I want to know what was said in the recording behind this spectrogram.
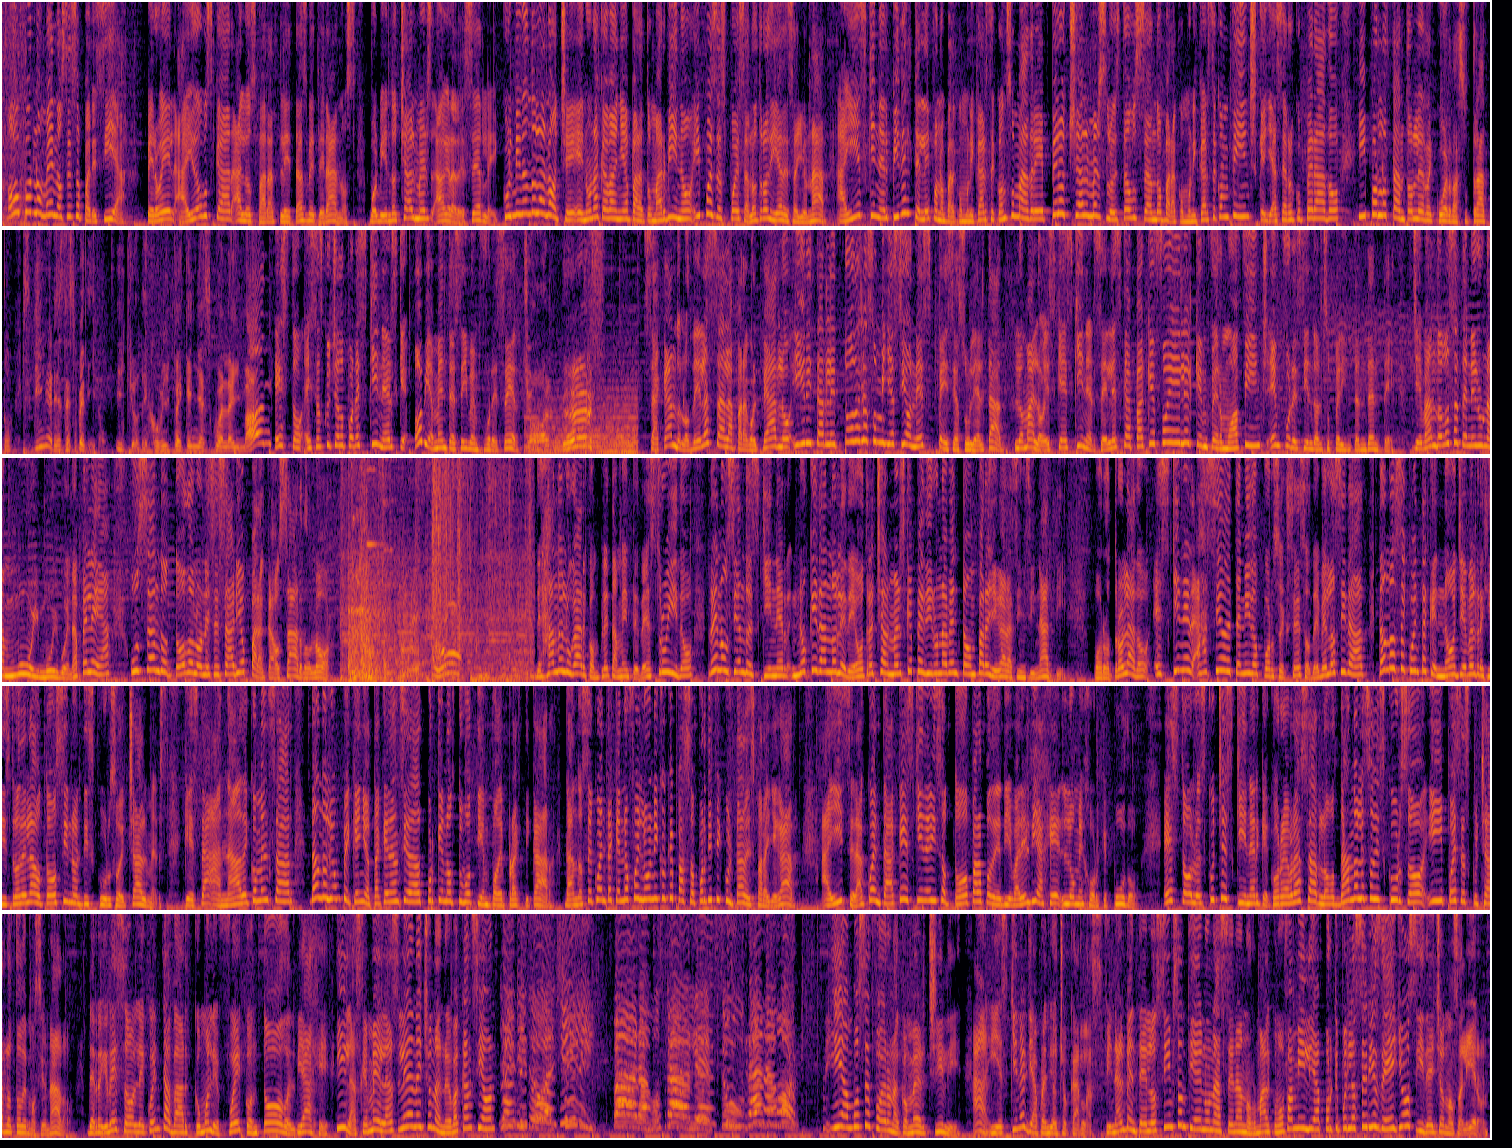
O por lo menos eso parecía. Pero él ha ido a buscar a los paratletas veteranos, volviendo Chalmers a agradecerle, culminando la noche en una cabaña para tomar vino y pues después al otro día desayunar. Ahí Skinner pide el teléfono para comunicarse con su madre, pero Chalmers lo está usando para comunicarse con Finch, que ya se ha recuperado y por lo tanto le recuerda su trato. Skinner es despedido y yo dejo mi pequeña escuela imán. Esto es escuchado por Skinners que obviamente se iba a enfurecer. ¡Chalmers! Sacándolo de la sala para golpearlo y gritarle todas las humillaciones pese a su lealtad. Lo malo es que a Skinner se le escapa que fue él el que enfermó a Finch enfureciendo al superintendente, llevándolos a tener una muy muy buena pelea usando todo lo necesario para causar dolor. Dejando el lugar completamente destruido, renunciando a Skinner, no quedándole de otra Chalmers que pedir un aventón para llegar a Cincinnati. Por otro lado, Skinner ha sido detenido por su exceso de velocidad, dándose cuenta que no lleva el registro del auto, sino el discurso de Chalmers, que está a nada de comenzar, dándole un pequeño ataque de ansiedad porque no tuvo tiempo de practicar, dándose cuenta que no fue el único que pasó por dificultades para llegar. Ahí se da cuenta que Skinner hizo todo para poder llevar el viaje lo mejor que pudo. Esto lo escucha Skinner que corre a abrazarlo, dándole su discurso y pues escucharlo todo emocionado. De regreso, le cuenta a Bart cómo le fue con todo el viaje y las gemelas le han hecho una nueva canción. Lo invito al chili para mostrarle su gran amor. Y ambos se fueron a comer chili. Ah, y Skinner ya aprendió a chocarlas. Finalmente, los Simpson tienen una cena normal como familia porque pues las series de ellos y de hecho no salieron.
